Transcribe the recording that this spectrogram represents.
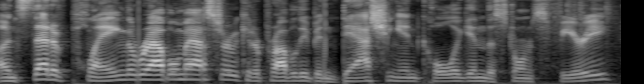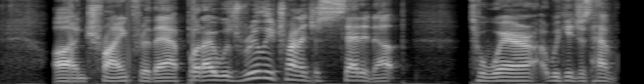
Instead of playing the Rabble Master, we could have probably been dashing in Kolaghan, the Storm's Fury, uh, and trying for that. But I was really trying to just set it up to where we could just have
